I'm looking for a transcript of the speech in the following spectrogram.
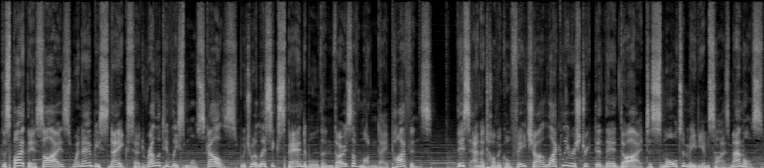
Despite their size, Wonambi snakes had relatively small skulls, which were less expandable than those of modern day pythons. This anatomical feature likely restricted their diet to small to medium sized mammals,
